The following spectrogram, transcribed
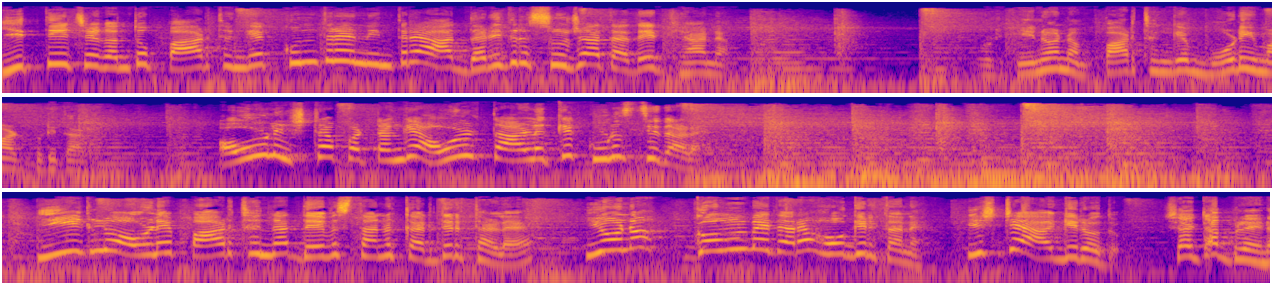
ಇತ್ತೀಚೆಗಂತೂ ಪಾರ್ಥಂಗೆ ಕುಂತ್ರೆ ನಿಂತ್ರೆ ಆ ದರಿದ್ರ ಸುಜಾತ ಅದೇ ಧ್ಯಾನ. ಏನೋ ನಮ್ಮ ಪಾರ್ಥಂಗೆ ಮೋಡಿ ಮಾಡ್ಬಿಟ್ಟಿದ್ದಾಳೆ ಅವಳು ಇಷ್ಟಪಟ್ಟಂಗೆ ಅವಳ ತಾಳಕ್ಕೆ ಕುಣಿಸ್ತಿದ್ದಾಳೆ ಈಗಲೂ ಅವಳೇ ಪಾರ್ಥನ ದೇವಸ್ಥಾನಕ್ಕೆ ಕರೆದಿರ್ತಾಳೆ. ಇವನು ಗೊಂಬೆ ತರ ಹೋಗಿರ್ತಾನೆ. ಇಷ್ಟೇ ಆಗಿರೋದು. ಶಟಪ್ ರೇಣ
